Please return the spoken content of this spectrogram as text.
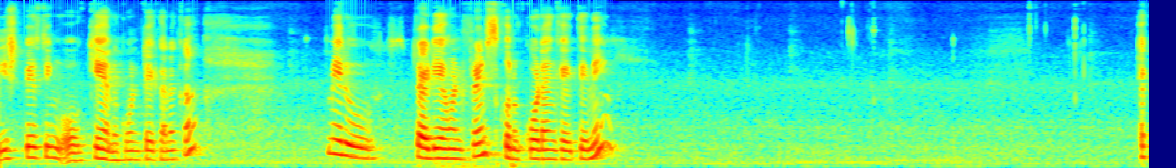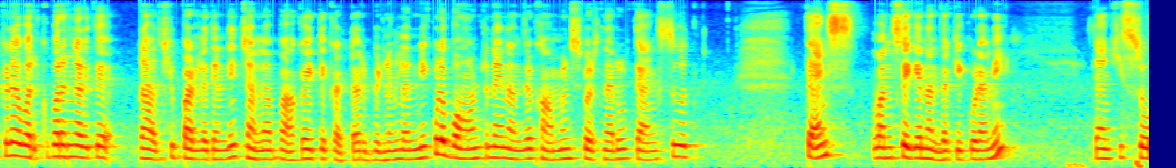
ఈస్ట్ ఫేసింగ్ ఓకే అనుకుంటే కనుక మీరు రెడీ అవ్వండి ఫ్రెండ్స్ కొనుక్కోవడానికి అయితేనే ఎక్కడ వర్క్ పరంగా అయితే రాజీ పడలేదండి. చాలా బాగా అయితే కట్టారు బిల్డింగ్లు అన్నీ కూడా బాగుంటున్నాయని అందరూ కామెంట్స్ పెడుతున్నారు. థ్యాంక్స్ థ్యాంక్స్ వన్స్ అగైన్ అందరికీ కూడా థ్యాంక్ యూ సో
